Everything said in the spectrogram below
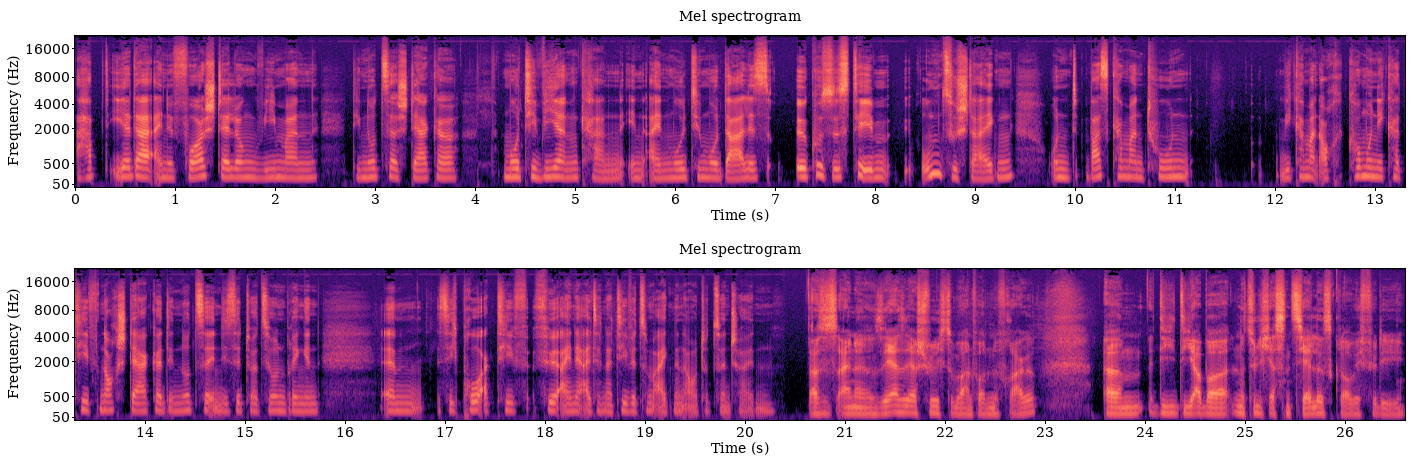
habt ihr da eine Vorstellung, wie man die Nutzer stärker motivieren kann, in ein multimodales Ökosystem umzusteigen? Und was kann man tun? Wie kann man auch kommunikativ noch stärker den Nutzer in die Situation bringen, ähm, sich proaktiv für eine Alternative zum eigenen Auto zu entscheiden? Das ist eine sehr, sehr schwierig zu beantwortende Frage, ähm, die, die aber natürlich essentiell ist, glaube ich, für die,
